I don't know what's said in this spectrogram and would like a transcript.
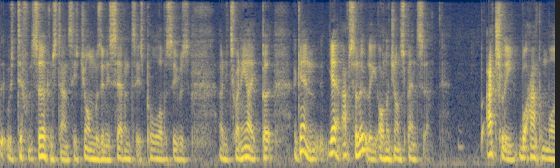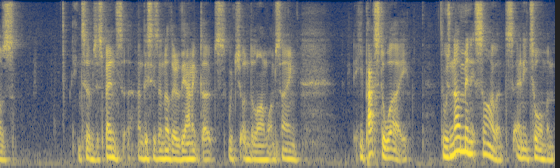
it was different circumstances. John was in his seventies. Paul obviously was only twenty eight. But again, yeah, absolutely honour John Spencer. Actually, what happened was, in terms of Spencer, and this is another of the anecdotes which underline what I'm saying. He passed away. There was no minute silence any tournament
